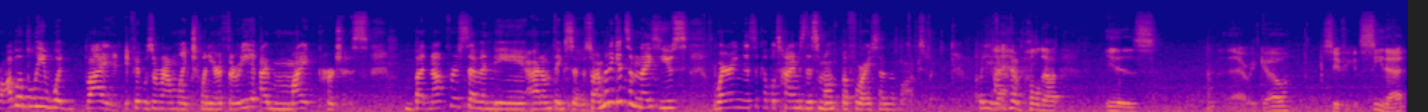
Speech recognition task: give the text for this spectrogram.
probably would buy it if it was around like 20 or 30 i might purchase but not for 70 i don't think so so i'm gonna get some nice use wearing this a couple times this month before i send the box back what do you got I have pulled out is there we go. See if you can see that.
